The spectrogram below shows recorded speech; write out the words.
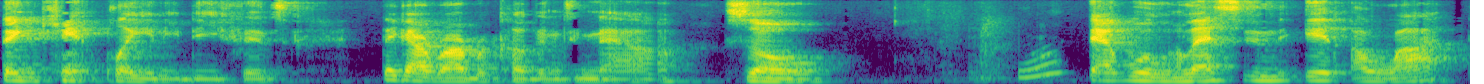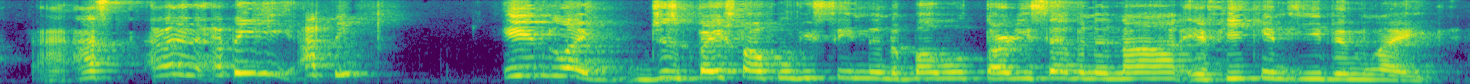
They can't play any defense. They got Robert Covington now, so that will lessen it a lot. I, I, I think I think in like just based off what we've seen in the bubble, thirty-seven to nine. If he can even like,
